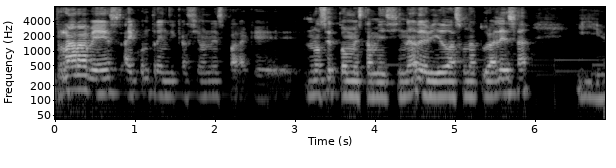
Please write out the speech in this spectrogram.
rara vez hay contraindicaciones para que no se tome esta medicina debido a su naturaleza y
